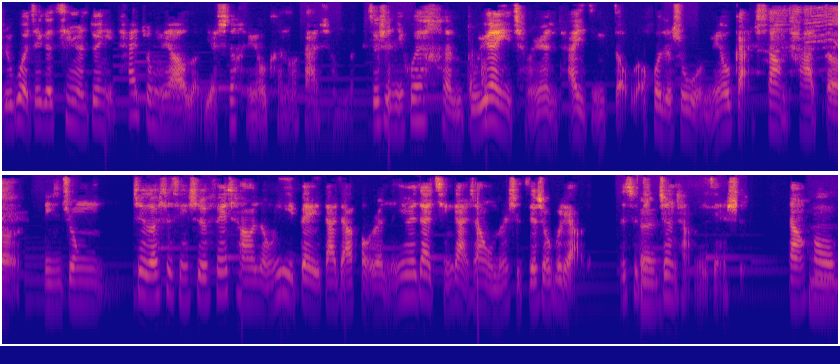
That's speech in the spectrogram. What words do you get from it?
如果这个亲人对你太重要了，也是很有可能发生的，就是你会很不愿意承认他已经走了，或者说我没有赶上他的临终，这个事情是非常容易被大家否认的，因为在情感上我们是接受不了的，这是挺正常的一件事。然后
